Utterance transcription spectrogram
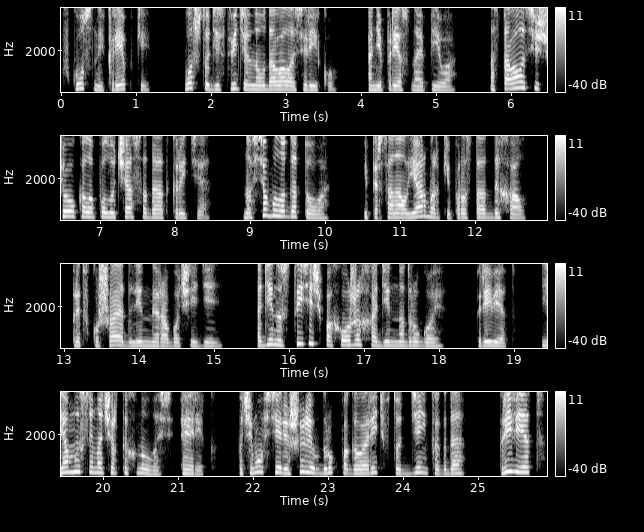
Вкусный, крепкий. Вот что действительно удавалось Рику, а не пресное пиво. Оставалось еще около получаса до открытия. Но все было готово, и персонал ярмарки просто отдыхал, предвкушая длинный рабочий день. Один из тысяч похожих один на другой. «Привет». Я мысленно чертыхнулась, Эрик. Почему все решили вдруг поговорить в тот день, когда... «Привет!»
